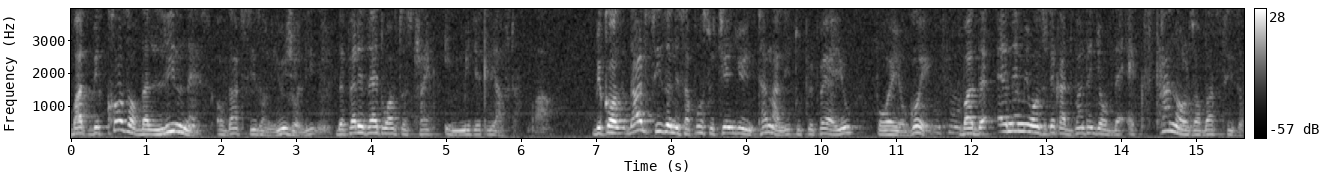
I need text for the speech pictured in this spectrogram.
But because of the leanness of that season, usually, mm. the Perizzite wants to strike immediately after. Wow. Because that season is supposed to change you internally to prepare you for where you're going. Mm-hmm. But the enemy wants to take advantage of the externals of that season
